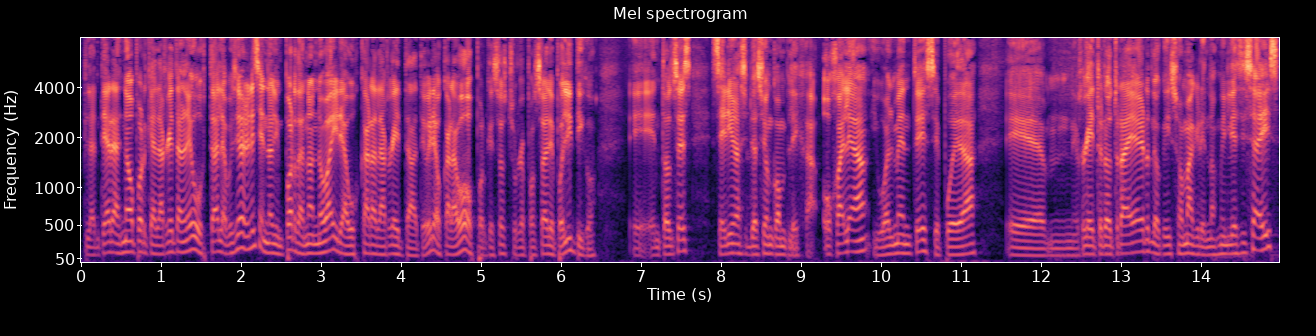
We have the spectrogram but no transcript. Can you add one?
plantearas no porque a la reta no le gusta, la policía bonaerense no le importa, no, no va a ir a buscar a la reta, te va a ir a buscar a vos porque sos su responsable político. Eh, entonces sería una situación compleja. Ojalá, igualmente, se pueda retrotraer lo que hizo Macri en 2016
